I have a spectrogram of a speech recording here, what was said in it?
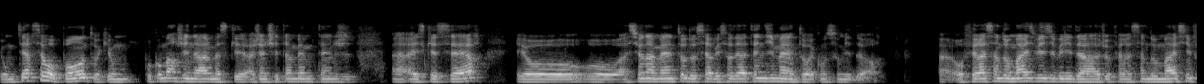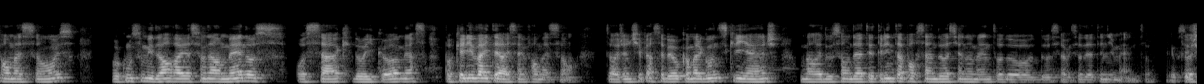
E um terceiro ponto, que é um pouco marginal, mas que a gente também tende uh, a esquecer, é o, o acionamento do serviço de atendimento ao consumidor. oferecendo mais visibilidade, oferecendo mais informações, o consumidor vai acionar menos o saque do e-commerce, porque ele vai ter essa informação. Então, a gente percebeu com alguns clientes uma redução de até 30% do acionamento do, do serviço de atendimento. E vocês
